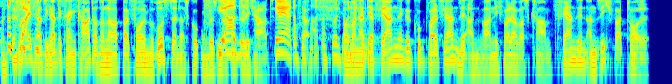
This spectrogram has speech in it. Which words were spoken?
Und da war ich, also ich hatte keinen Kater, sondern bei vollem Bewusstsein das gucken müssen. Ja, das ist also, natürlich hart. Ja, ja, das ja. ist hart. Das würde ich Aber man hat ja Fernsehen geguckt, weil Fernsehen an war, nicht weil da was kam. Fernsehen an sich war toll.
